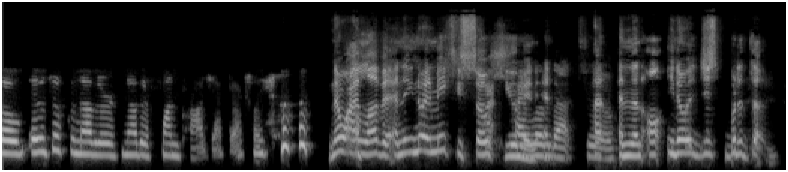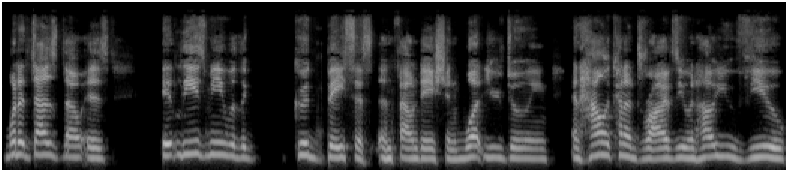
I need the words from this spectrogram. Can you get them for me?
So it was just another another fun project, actually. no, I love it, and you know it makes you so human. I, love and, that too. And then all, you know, it just what it what it does though is it leaves me with a good basis and foundation what you're doing and how it kind of drives you and how you view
